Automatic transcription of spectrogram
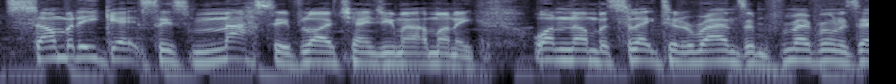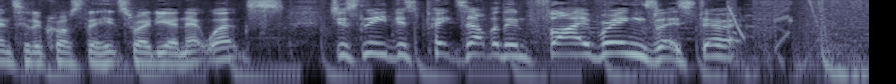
somebody gets this massive life changing amount of money. One number selected at random from everyone who's entered across the Hits Radio networks. Just need this picked up within five rings. Let's do it.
